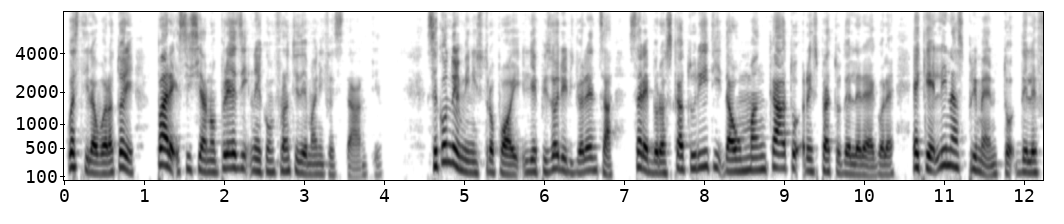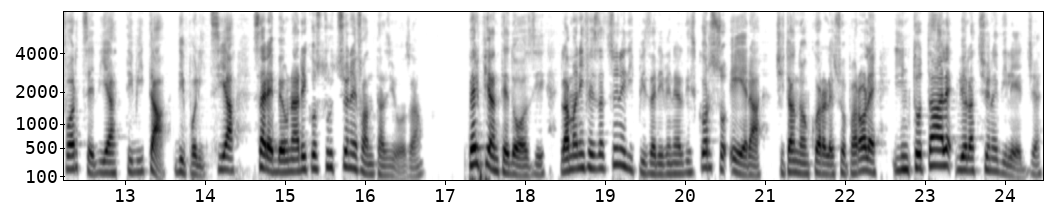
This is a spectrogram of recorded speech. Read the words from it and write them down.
questi lavoratori pare si siano presi nei confronti dei manifestanti. Secondo il ministro, poi, gli episodi di violenza sarebbero scaturiti da un mancato rispetto delle regole e che l'inasprimento delle forze di attività di polizia sarebbe una ricostruzione fantasiosa. Per Piantedosi, la manifestazione di Pisa di venerdì scorso era, citando ancora le sue parole, in totale violazione di legge,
